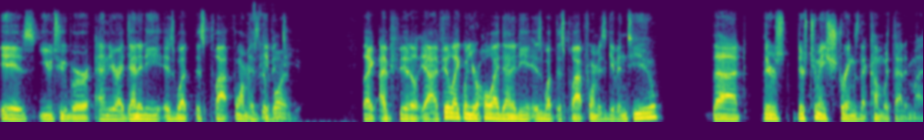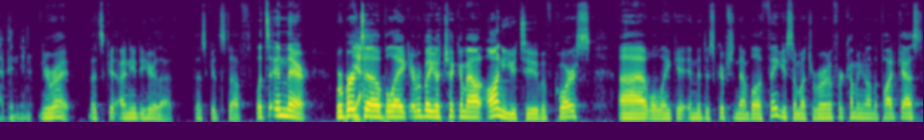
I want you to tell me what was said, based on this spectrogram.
is YouTuber and your identity is what this platform has That's a good given to you. Like I feel, yeah, I feel like when your whole identity is what this platform has given to you, that there's there's too many strings that come with that, in my opinion. You're right. That's good. I need to hear that. That's good stuff. Let's end there. Roberto Blake. Everybody go check him out on YouTube, of course. Uh, we'll link it in the description down below. Thank you so much, Roberto, for coming on the podcast.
